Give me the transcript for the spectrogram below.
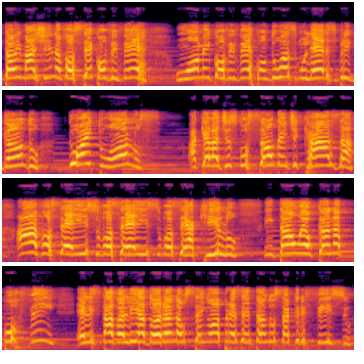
Então imagina você conviver, um homem conviver com duas mulheres brigando oito anos, aquela discussão dentro de casa. Ah, você é isso, você é isso, você é aquilo. Então Eucana, por fim, ele estava ali adorando ao Senhor, apresentando o sacrifício.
